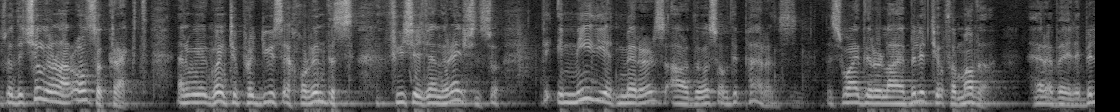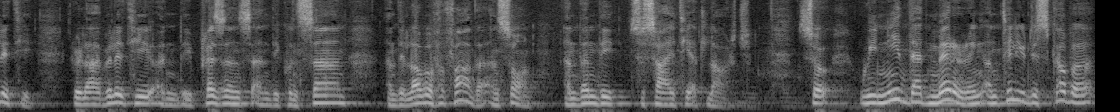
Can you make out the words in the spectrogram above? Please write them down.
so the children are also cracked, and we are going to produce a horrendous future generation. So, the immediate mirrors are those of the parents. That's why the reliability of a mother, her availability, reliability and the presence and the concern and the love of a father, and so on, and then the society at large. So, we need that mirroring until you discover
